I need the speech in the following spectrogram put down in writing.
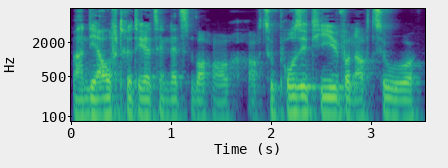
waren die Auftritte jetzt in den letzten Wochen auch, auch zu positiv und auch zu,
